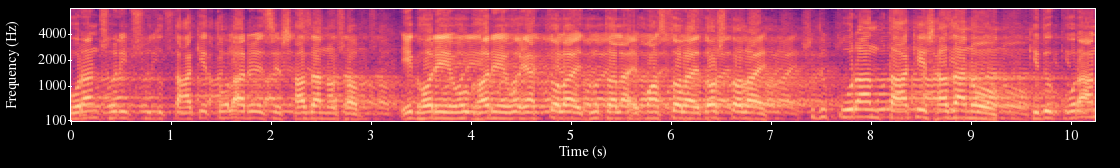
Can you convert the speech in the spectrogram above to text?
কোরআন শরীফ শুধু তাকে তোলা রয়েছে, সাজানো সব। এ ঘরে, ও ঘরে, ও একতলায়, দুতলায়, পাঁচতলায়, দশতলায়। শুধু কোরআন তাকে সাজানো, কিন্তু কোরআন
